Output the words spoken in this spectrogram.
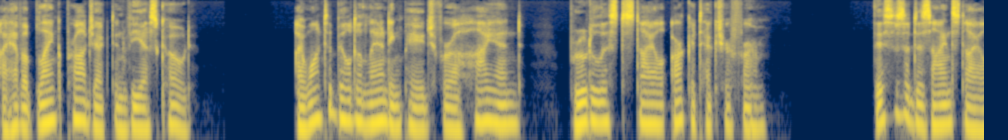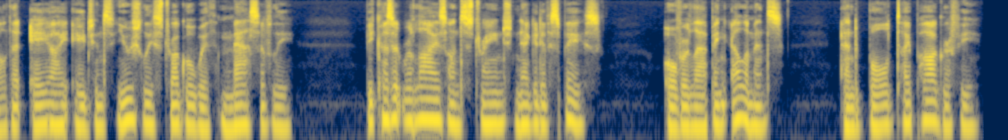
I have a blank project in VS Code. I want to build a landing page for a high-end, brutalist style architecture firm. This is a design style that AI agents usually struggle with massively because it relies on strange negative space, overlapping elements, and bold typography,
